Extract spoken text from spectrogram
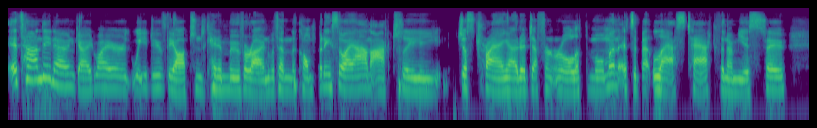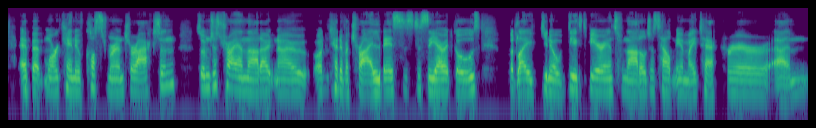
it's handy now in Guidewire. We do have the option to kind of move around within the company. So I am actually just trying out a different role at the moment. It's a bit less tech than I'm used to, a bit more kind of customer interaction. So I'm just trying that out now on kind of a trial basis to see how it goes. But like you know, the experience from that will just help me in my tech career um,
